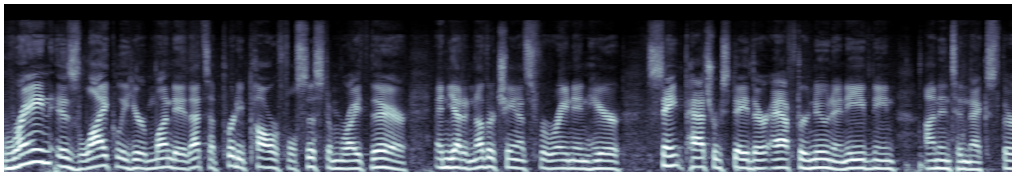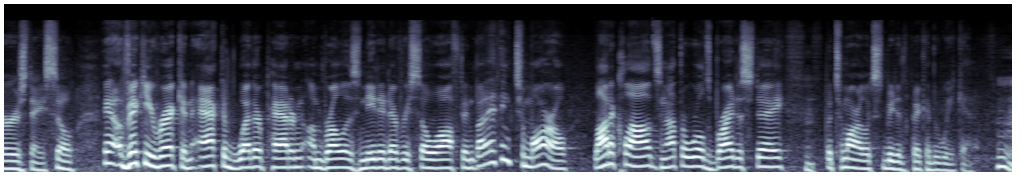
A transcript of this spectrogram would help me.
Rain is likely here Monday. That's a pretty powerful system right there. And yet another chance for rain in here St. Patrick's Day there afternoon and evening on into next Thursday. So, you know, Vicki Rick, an active weather pattern, umbrellas needed every so often. But I think tomorrow, a lot of clouds, not the world's brightest day, hmm. but tomorrow looks to be the pick of the weekend. Hmm.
